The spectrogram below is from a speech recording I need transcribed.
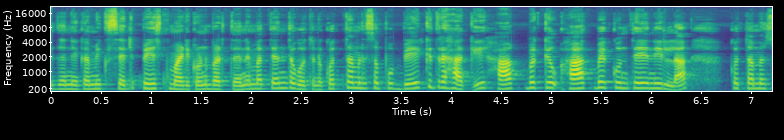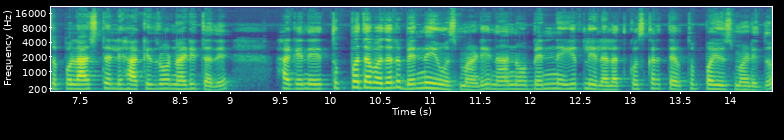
ಇದನ್ನೀಗ ಮಿಕ್ಸಿಯಲ್ಲಿ ಪೇಸ್ಟ್ ಮಾಡಿಕೊಂಡು ಬರ್ತೇನೆ. ಮತ್ತೆಂತ ಗೊತ್ತಿಲ್ಲ ಕೊತ್ತಂಬರಿ ಸೊಪ್ಪು ಬೇಕಿದ್ರೆ ಹಾಕಿ. ಹಾಕಬೇಕು ಹಾಕಬೇಕು ಅಂತೇನಿಲ್ಲ ಕೊತ್ತಂಬರಿ ಸೊಪ್ಪು ಲಾಸ್ಟಲ್ಲಿ ಹಾಕಿದ್ರೂ ನಡೀತದೆ. ಹಾಗೆಯೇ ತುಪ್ಪದ ಬದಲು ಬೆಣ್ಣೆ ಯೂಸ್ ಮಾಡಿ. ನಾನು ಬೆಣ್ಣೆ ಇರಲಿಲ್ಲಲ್ಲ, ಅದಕ್ಕೋಸ್ಕರ ತುಪ್ಪ ಯೂಸ್ ಮಾಡಿದ್ದು.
